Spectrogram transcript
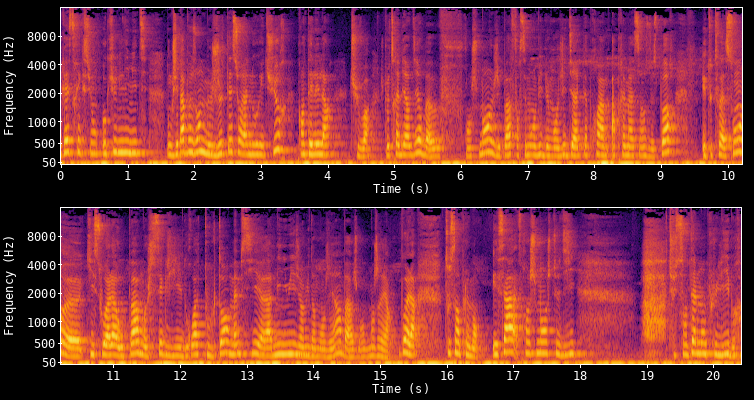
restriction, aucune limite. Donc j'ai pas besoin de me jeter sur la nourriture quand elle est là, tu vois. Je peux très bien dire, bah franchement, j'ai pas forcément envie de le manger direct après, après ma séance de sport. Et de toute façon, euh, qu'il soit là ou pas, moi je sais que j'y ai droit tout le temps, même si euh, à minuit j'ai envie d'en manger un, bah je m'en mangerai un. Voilà, tout simplement. Et ça, franchement, je te dis, tu te sens tellement plus libre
